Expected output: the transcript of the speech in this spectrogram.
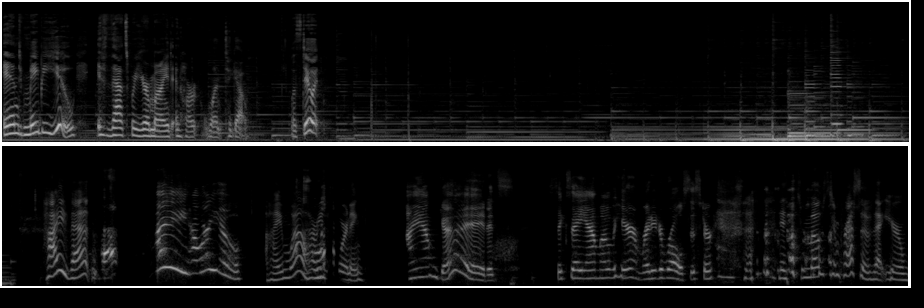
and maybe you if that's where your mind and heart want to go. Let's do it. Hi, Yvette. Hi, how are you? I'm well. How are you this morning? I am good. It's 6 a.m. over here. I'm ready to roll, sister. it's most impressive that you're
